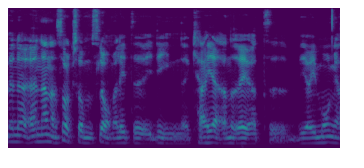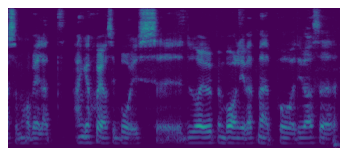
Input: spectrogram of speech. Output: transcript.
Men eh, en annan sak som slår mig lite i din karriär nu är ju att eh, vi har ju många som har velat engagera sig i Boys. Eh, Du har ju uppenbarligen varit med på diverse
